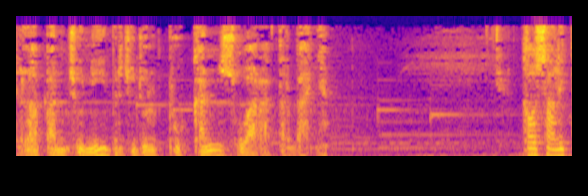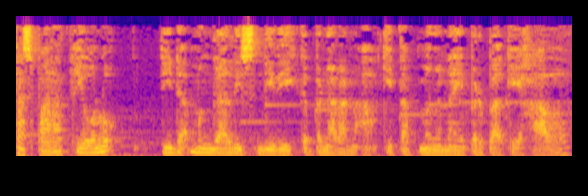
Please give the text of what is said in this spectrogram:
8 Juni berjudul Bukan Suara Terbanyak. Kausalitas para teolog tidak menggali sendiri kebenaran Alkitab mengenai berbagai hal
